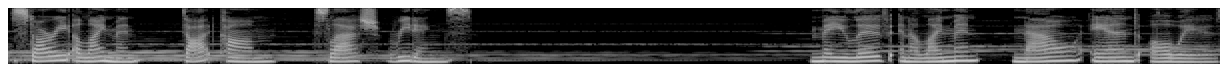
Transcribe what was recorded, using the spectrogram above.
starryalignment.com slash readings. May you live in alignment now and always.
